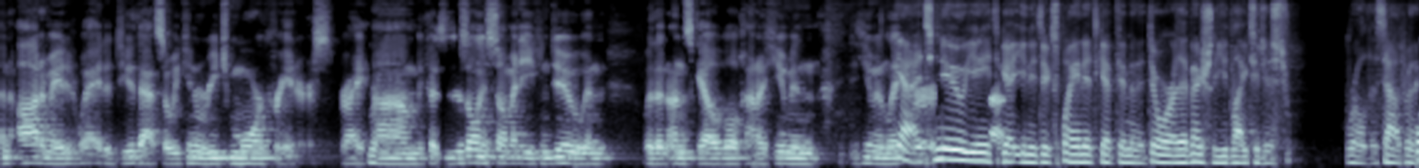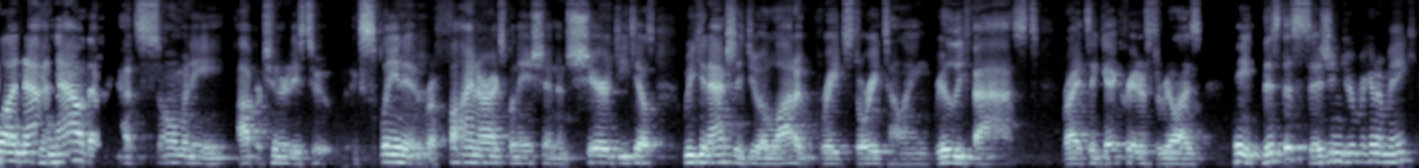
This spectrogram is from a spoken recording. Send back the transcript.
an automated way to do that so we can reach more creators, right? right. Um, because there's only so many you can do, and with an unscalable kind of human human labor. Yeah, it's new. You need to get you need to explain it to get them in the door. Eventually, you'd like to just roll this out. Well, now, now that we've had so many opportunities to explain it and refine our explanation and share details, we can actually do a lot of great storytelling really fast, right? To get creators to realize, hey, this decision you're going to make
